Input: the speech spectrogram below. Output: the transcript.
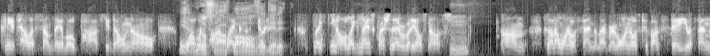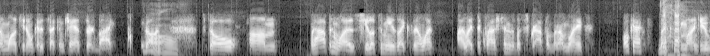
Can you tell us something about Pac you don't know? Yeah. what real was Pac like in the. I get it. Like you know, like nice questions everybody else knows hmm um, because I don't want to offend them. Everyone knows Tupac's state. You offend them once, you don't get a second chance. Third, bye, gone. Oh. So, um, what happened was she looked at me. He's like, you know what? I like the questions, but scrap them. And I'm like, okay. Like, mind you,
